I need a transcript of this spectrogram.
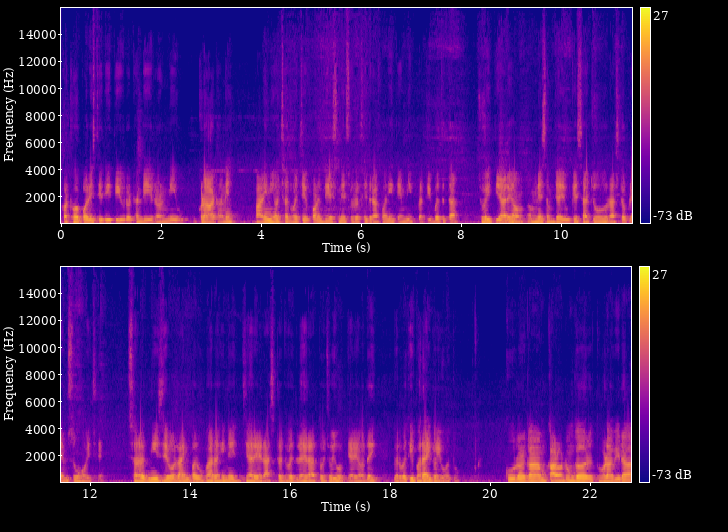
કઠોર પરિસ્થિતિ, તીવ્ર ઠંડી, રણની ઉકળાટ અને પાણીની અછત વચ્ચે પણ દેશને સુરક્ષિત રાખવાની તેમની પ્રતિબદ્ધતા જોઈ ત્યારે અમને સમજાયું કે સાચો રાષ્ટ્રપ્રેમ શું હોય છે. સરહદની ઝીરો લાઇન પર ઊભા રહીને જ્યારે રાષ્ટ્રધ્વજ લહેરાતો જોયો ત્યારે હૃદય ગર્વથી ભરાઈ ગયું હતું. કુરણ ગામ કાળો ડુંગર, ધોળાવીરા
